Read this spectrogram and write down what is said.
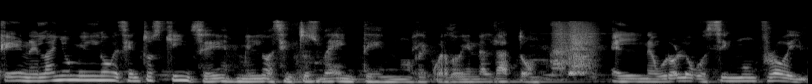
que en el año 1915, 1920, no recuerdo bien el dato, el neurólogo Sigmund Freud,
